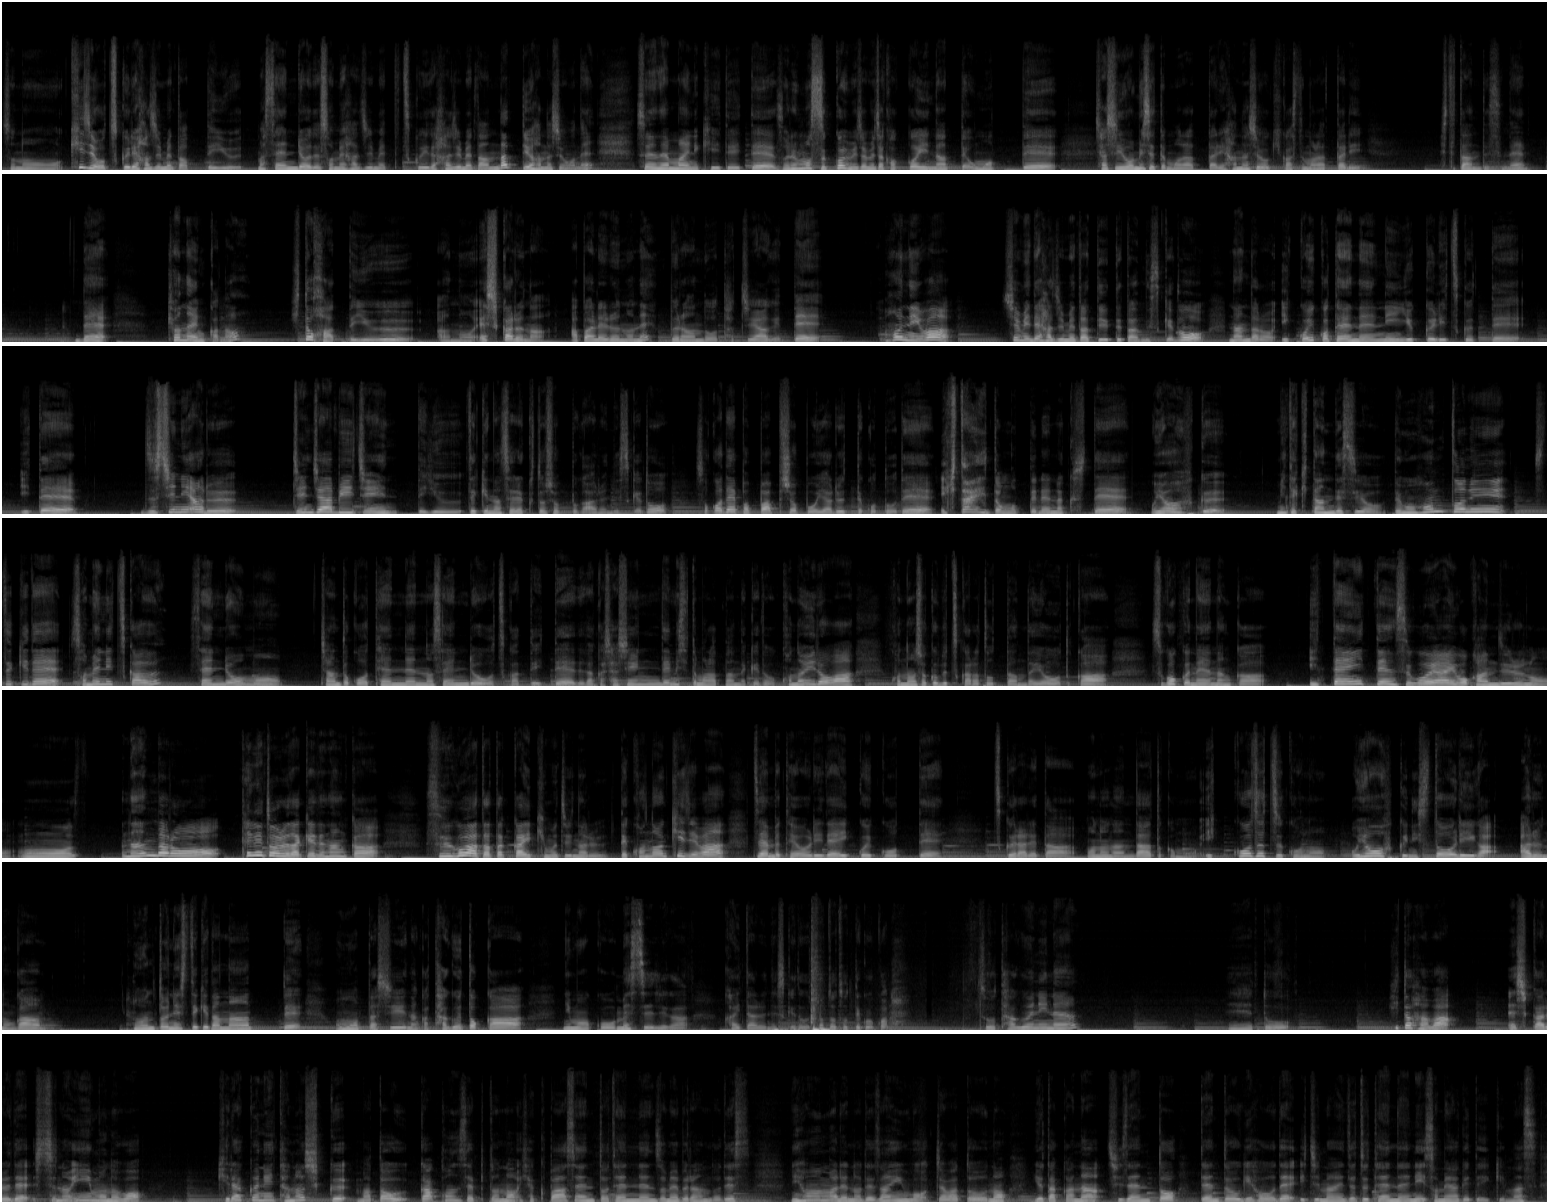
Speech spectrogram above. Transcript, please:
その生地を作り始めたっていう、まあ、染料で染め始めて作り始めたんだっていう話もね数年前に聞いていてそれもすっごいめちゃめちゃかっこいいなって思って写真を見せてもらったり話を聞かせてもらったりしてたんですね。で去年かな？ひとはっていうあのエシカルなアパレルのねブランドを立ち上げて本人は趣味で始めたって言ってたんですけどなんだろう一個一個丁寧にゆっくり作っていて逗子にあるジンジャービーチインっていう素敵なセレクトショップがあるんですけどそこでポップアップショップをやるってことで行きたいと思って連絡してお洋服見てきたんですよ。でも本当に素敵で染めに使う染料もちゃんとこう天然の染料を使っていてでなんか写真で見せてもらったんだけどこの色はこの植物から取ったんだよとかすごくねなんか一点一点すごい愛を感じるの。もうなんだろう。手に取るだけでなんかすごい温かい気持ちになる。でこの生地は全部手織りで一個一個折って作られたものなんだとかも一個ずつこのお洋服にストーリーがあるのが本当に素敵だなって思ったしなんかタグとかにもこうメッセージが書いてあるんですけどちょっと取ってこようかな。そうタグにねえっ、ー、と「ひとははエシカルで質のいいものを気楽に楽しくまとう」がコンセプトの100%天然染めブランドです。日本生まれのデザインをジャワ島の豊かな自然と伝統技法で1枚ずつ丁寧に染め上げていきます。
